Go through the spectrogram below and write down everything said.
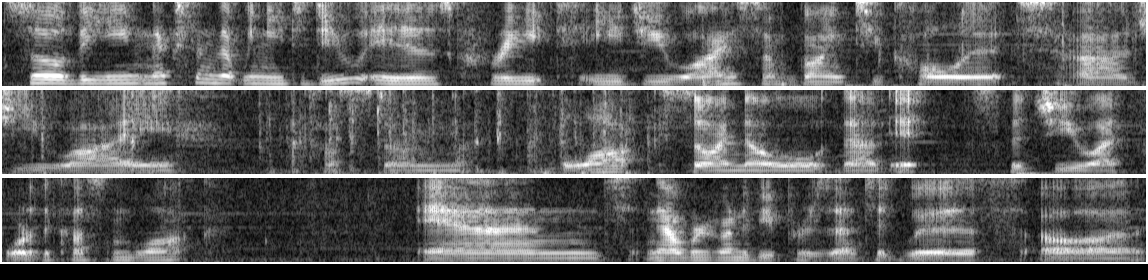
So the next thing that we need to do is create a GUI. So I'm going to call it uh, GUI custom block so I know that the GUI for the custom block. And now we're going to be presented with uh,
